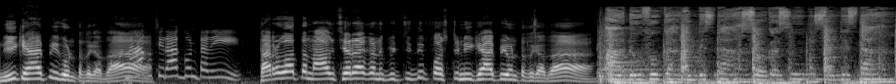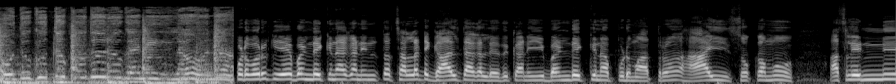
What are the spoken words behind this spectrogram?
నీకు హ్యాపీగా ఉంటుంది కదా. నాకు చిరాకుగా ఉంటది. తర్వాత నాకు చిరాకు అనిపించింది ఫస్ట్ నీకు హ్యాపీ ఉంటుంది కదా. ఇప్పటి వరకు ఏ బండి ఎక్కినా కానీ ఇంత చల్లటి గాలి తాగలేదు కానీ ఈ బండి ఎక్కినప్పుడు మాత్రం హాయి సుఖము అసలు ఎన్ని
